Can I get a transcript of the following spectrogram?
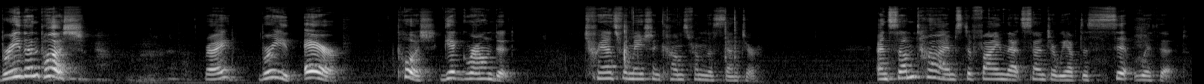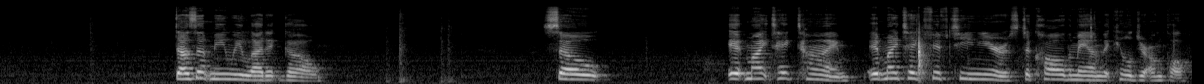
Breathe and push, right? Breathe, air, push, get grounded. Transformation comes from the center. And sometimes to find that center, we have to sit with it. Doesn't mean we let it go. So it might take time. It might take 15 years to call the man that killed your uncle.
